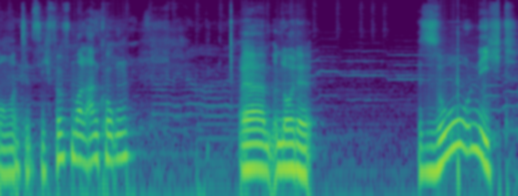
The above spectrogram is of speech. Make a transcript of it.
Brauchen wir uns jetzt nicht fünfmal angucken. Ähm, Leute, so nicht.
